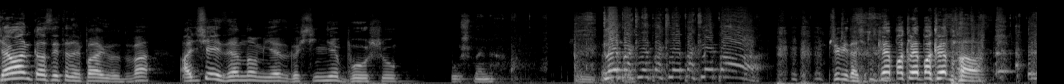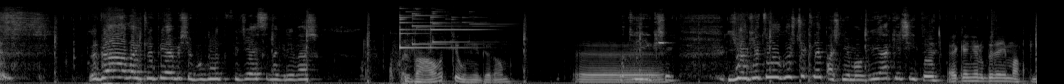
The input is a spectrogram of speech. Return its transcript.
Siemanko, z tej strony Polak 2, a dzisiaj ze mną jest gościnnie Buszu. Bushman. Klepa, klepa, klepa, klepa! Przywitaj się. Klepa, klepa, klepa! No dawaj, klepiemy się, w ogóle powiedziałeś co nagrywasz? Kurwa, od tyłu mnie biorą. No ty Yy, się... Jak ja tego gościa klepać nie mogę, jakie cheaty? jak ja nie lubię tej mapki.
